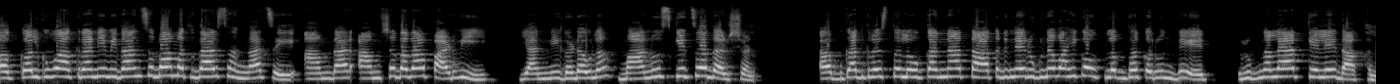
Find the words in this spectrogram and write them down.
अक्कलकुवा अकराणी विधानसभा मतदारसंघाचे आमदार आमशदादा पाडवी यांनी घडवलं माणुसकीचं दर्शन. अपघातग्रस्त लोकांना तातडीने रुग्णवाहिका उपलब्ध करून देत रुग्णालयात केले दाखल.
